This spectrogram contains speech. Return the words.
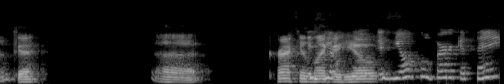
Okay. Uh, cracking Is like Yokel, a yo. is Yokelberg a thing?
